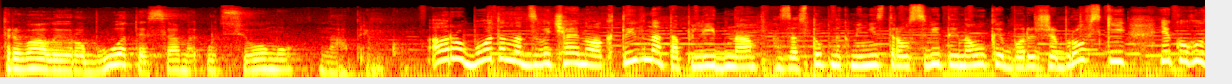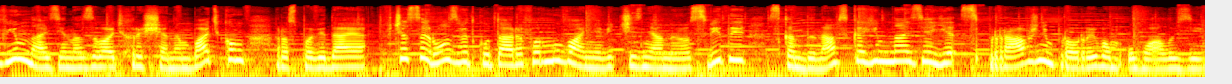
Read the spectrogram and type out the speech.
тривалої роботи саме у цьому напрямку. А робота надзвичайно активна та плідна. Заступник міністра освіти і науки Борис Жебровський, якого в гімназії називають хрещеним батьком, розповідає, в часи розвитку та реформування вітчизняної освіти скандинавська гімназія є справжнім проривом у галузі.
